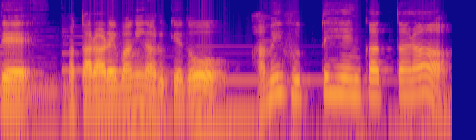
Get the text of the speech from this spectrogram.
で、まあ、たらればになるけど、雨降ってへんかったら、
